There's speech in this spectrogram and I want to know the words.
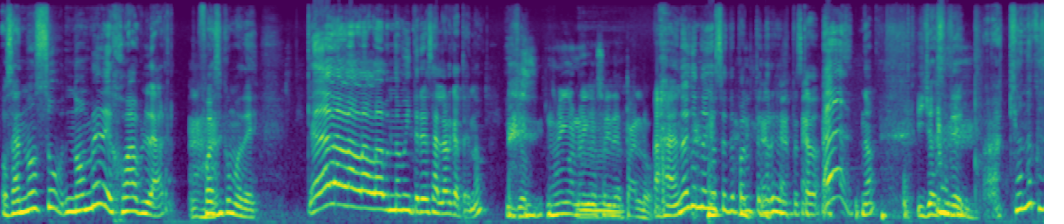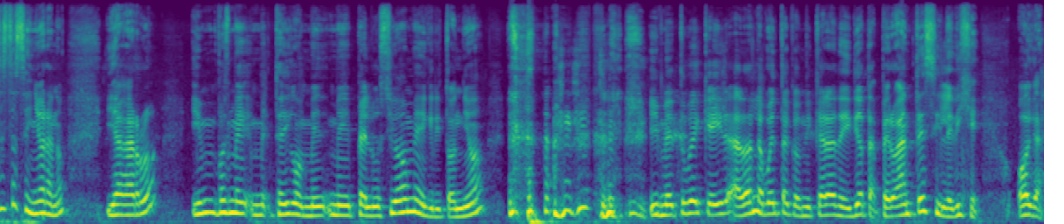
O sea, no, su- no me dejó hablar. Ajá. Fue así como de. "Ah, No me interesa, lárgate, ¿no? Y yo. No digo, no digo, soy de palo. Ajá, no, no, yo soy de palo, tengo orejas de pescado. Ah, ¿no? Y yo así de, "Ah, ¿qué onda con esta señora, no? Y agarró y pues me, me- te digo, me, me pelució, me gritoneó y me tuve que ir a dar la vuelta con mi cara de idiota. Pero antes sí le dije, oiga,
